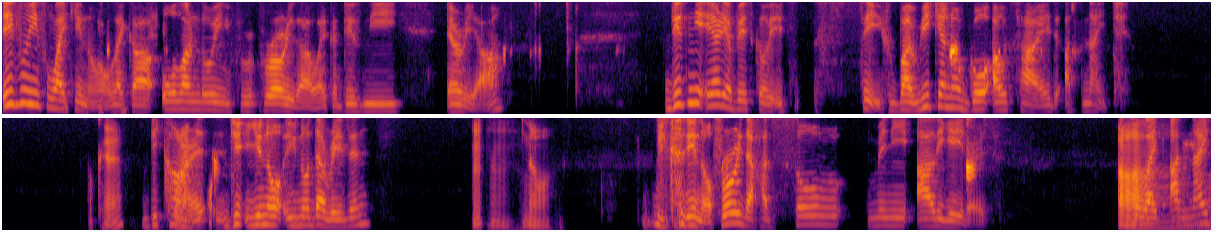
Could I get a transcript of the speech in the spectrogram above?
Even if like, you know, like uh, Orlando in Florida, like a Disney area, Disney area basically it's safe, but we cannot go outside at night okay. because do you know you know the reason? Mm-mm, no. Because you know Florida has so many alligators. So, like, at night,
